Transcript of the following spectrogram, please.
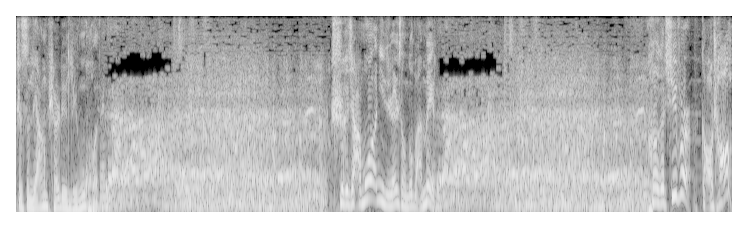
这是凉皮的灵魂。吃个夹馍，你的人生都完美了。喝个气氛，高潮。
